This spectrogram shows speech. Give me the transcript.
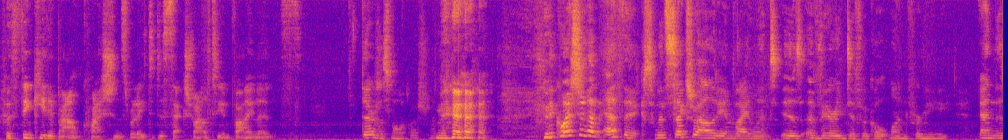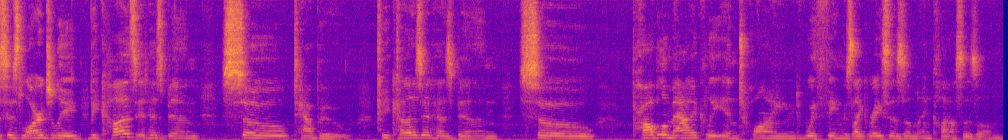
for thinking about questions related to sexuality and violence? There's a small question. the question of ethics with sexuality and violence is a very difficult one for me. And this is largely because it has been so taboo, because it has been so problematically entwined with things like racism and classism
